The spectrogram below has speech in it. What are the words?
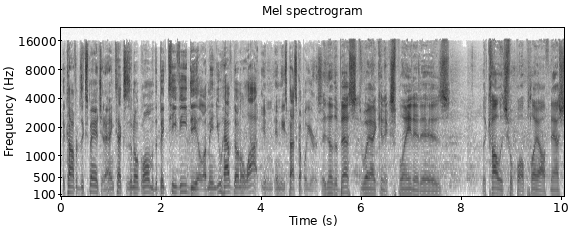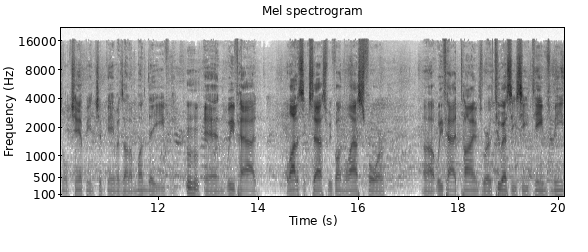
the conference expansion, adding Texas and Oklahoma, the big TV deal. I mean, you have done a lot in, in these past couple years. You know, the best way I can explain it is the college football playoff national championship game is on a Monday evening. And we've had a lot of success. We've won the last four. Uh, we've had times where two SEC teams meet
